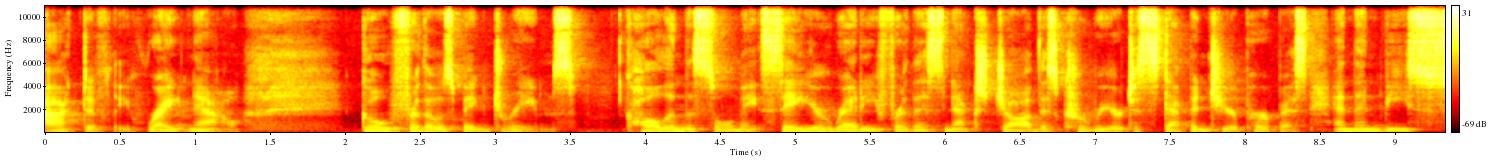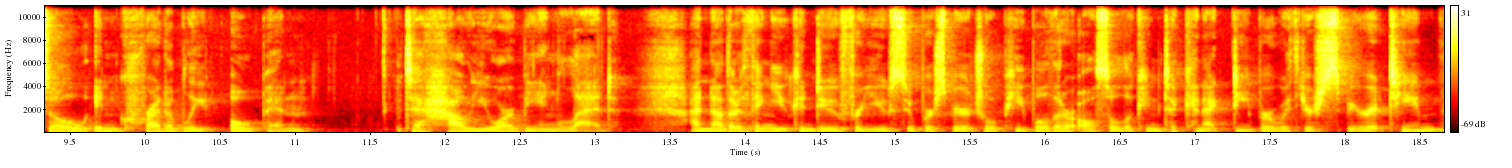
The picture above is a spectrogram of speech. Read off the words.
actively right now. Go for those big dreams. Call in the soulmate. Say you're ready for this next job, this career, to step into your purpose, and then be so incredibly open to how you are being led. Another thing you can do for you super spiritual people that are also looking to connect deeper with your spirit team,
